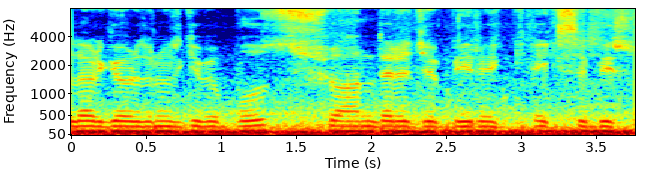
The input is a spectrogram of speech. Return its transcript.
Yerler gördüğünüz gibi buz. Şu an derece 1 eksi 1.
